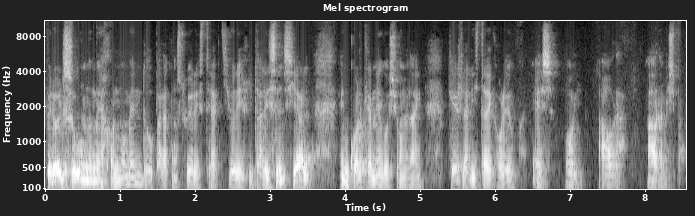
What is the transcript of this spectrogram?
pero el segundo mejor momento para construir este activo digital esencial en cualquier negocio online, que es la lista de correo, es hoy, ahora, ahora mismo.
